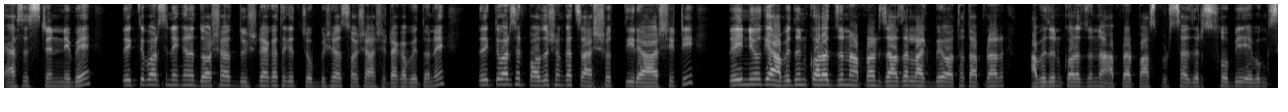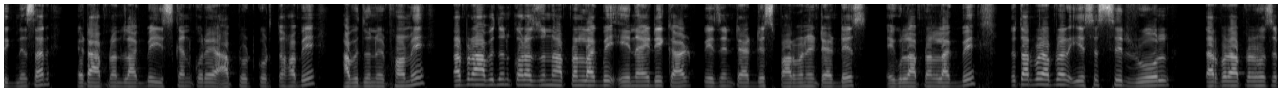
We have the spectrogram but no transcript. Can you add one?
অ্যাসিস্ট্যান্ট নেবে। দেখতে পাচ্ছেন এখানে দশ হাজার দুশো টাকা থেকে চব্বিশ হাজার ছয়শো আশি টাকা বেতনে। দেখতে পাচ্ছেন পদের সংখ্যা চারশো তিরাশিটি। তো এই নিয়োগে আবেদন করার জন্য আপনার যা যা লাগবে, অর্থাৎ আপনার আবেদন করার জন্য আপনার পাসপোর্ট সাইজের ছবি এবং সিগনেচার এটা আপনার লাগবে স্ক্যান করে আপলোড করতে হবে আবেদনের ফর্মে তারপর আবেদন করার জন্য আপনার লাগবে NID card present address permanent address এগুলো আপনার লাগবে। তো তারপর আপনার এসএসসির রোল তারপরে আপনার হচ্ছে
